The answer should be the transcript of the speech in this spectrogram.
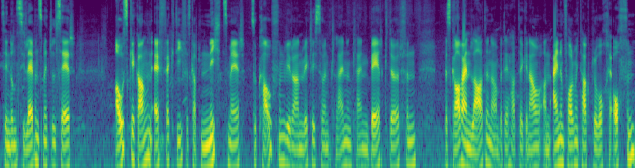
sind uns die Lebensmittel sehr ausgegangen, effektiv. Es gab nichts mehr zu kaufen. Wir waren wirklich so in kleinen, kleinen Bergdörfern es gab einen Laden, aber der hatte genau an einem Vormittag pro Woche offen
